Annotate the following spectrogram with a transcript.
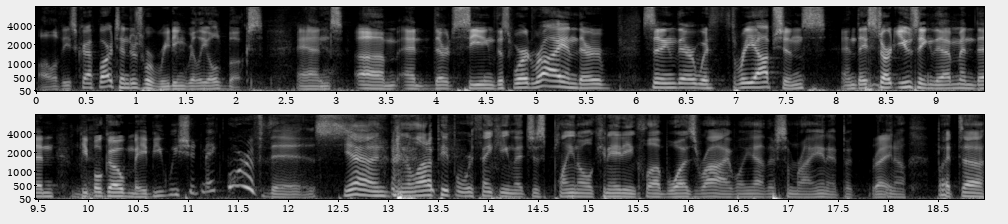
all of these craft bartenders were reading really old books. And um, and they're seeing this word rye and they're sitting there with three options and they start using them and then people go maybe we should make more of this Yeah, and, and a lot of people were thinking that just plain old Canadian Club was rye. Well, yeah, there's some rye in it, but Right. you know, but uh,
